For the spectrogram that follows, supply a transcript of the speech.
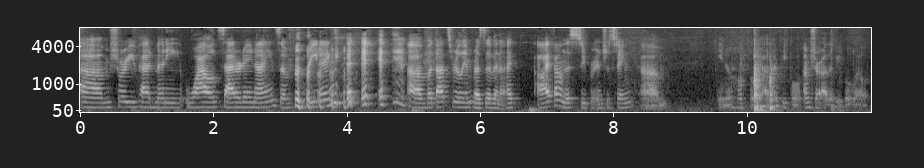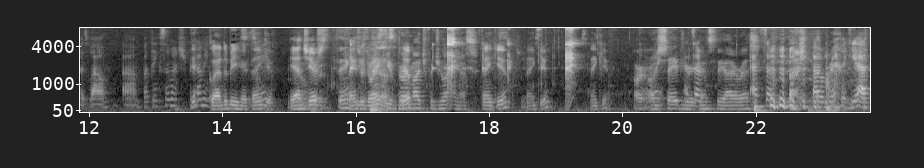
I'm sure you've had many wild Saturday nights of reading, um, but that's really impressive, and I I found this super interesting. Um, you know, hopefully other people, I'm sure other people will as well. Um, but thanks so much for Yeah, coming. glad to be here. Thank great. you. Yeah, No, cheers. Thank Thanks you. for joining Thank us. Thank you very Yep. much for joining us. Thank you. Thank you. Thank you. Our, our savior That's a- against the IRS. That's so, oh, really? Yeah,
